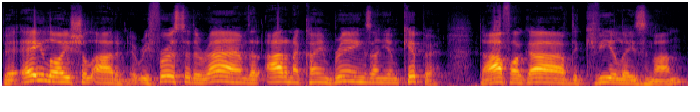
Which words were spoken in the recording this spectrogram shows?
Be'eloi shel Aaron. It refers to the ram that Aaron HaKaim brings on Yom Kippur. The Afagav, the Kviyelezman,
